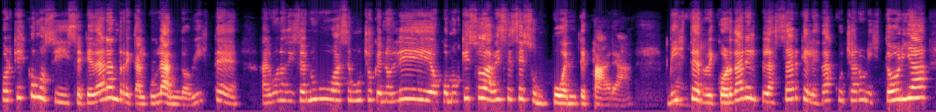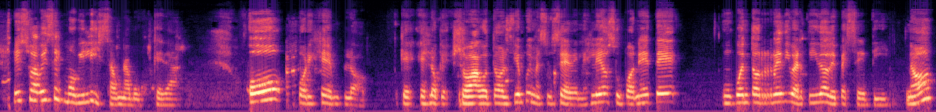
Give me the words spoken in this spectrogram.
porque es como si se quedaran recalculando, ¿viste? Algunos dicen, uh, hace mucho que no leo, como que eso a veces es un puente para, ¿viste? Recordar el placer que les da escuchar una historia, eso a veces moviliza una búsqueda. O, por ejemplo, que es lo que yo hago todo el tiempo y me sucede, les leo, suponete, un cuento re divertido de Pesetti, ¿no?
